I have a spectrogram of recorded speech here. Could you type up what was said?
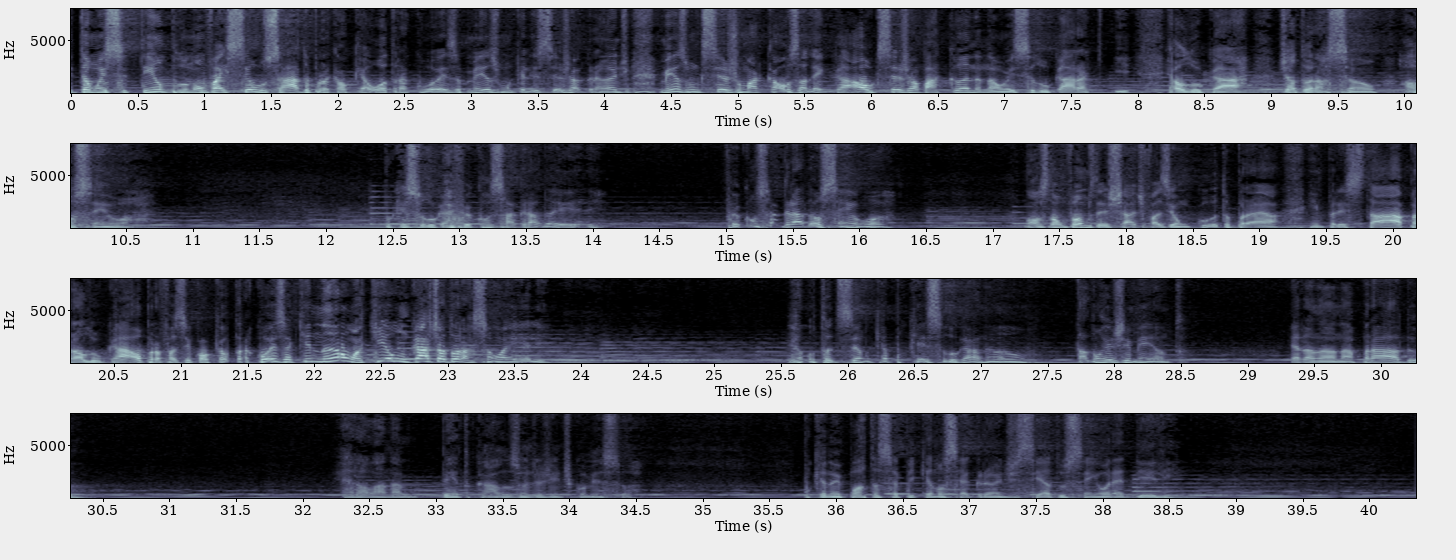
Então esse templo não vai ser usado para qualquer outra coisa, mesmo que ele seja grande, mesmo que seja uma causa legal, que seja bacana. Não, esse lugar aqui é o lugar de adoração ao Senhor. Porque esse lugar foi consagrado a Ele, foi consagrado ao Senhor. Nós não vamos deixar de fazer um culto para emprestar, para alugar ou para fazer qualquer outra coisa aqui, não. Aqui é um lugar de adoração a Ele. Eu não estou dizendo que é porque esse lugar não, está no regimento. Era na, na Prado, era lá na Bento Carlos onde a gente começou. Porque não importa se é pequeno ou se é grande, se é do Senhor, é dele.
